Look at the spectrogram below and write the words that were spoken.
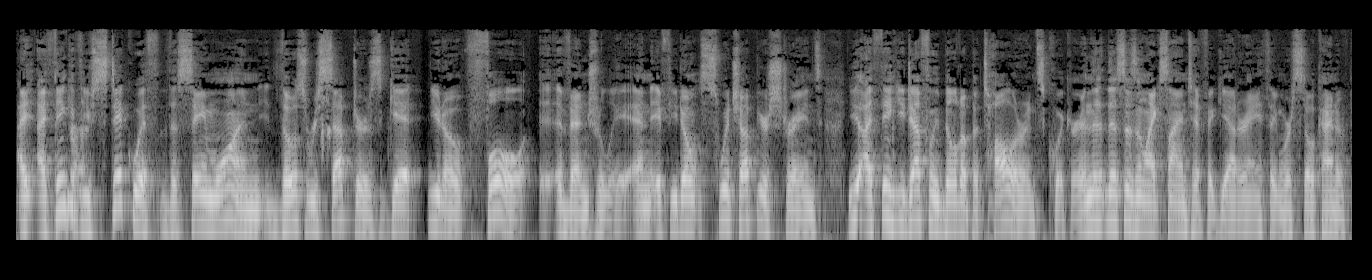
I, I think if you stick with the same one, those receptors get you know full eventually. And if you don't switch up your strains, you, I think you definitely build up a tolerance quicker. And th- this isn't like scientific yet or anything. We're still kind of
